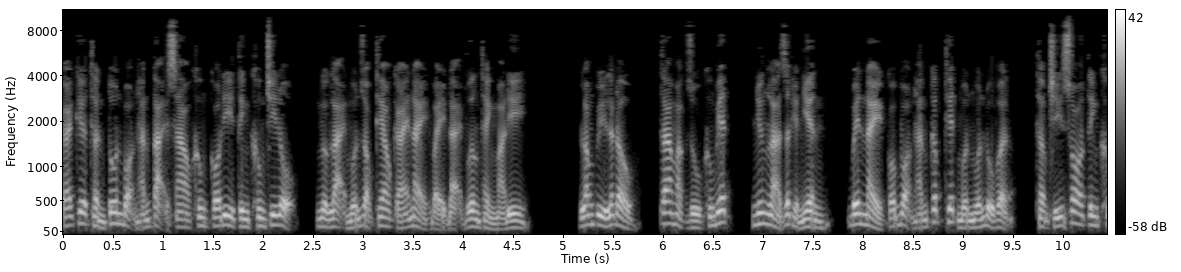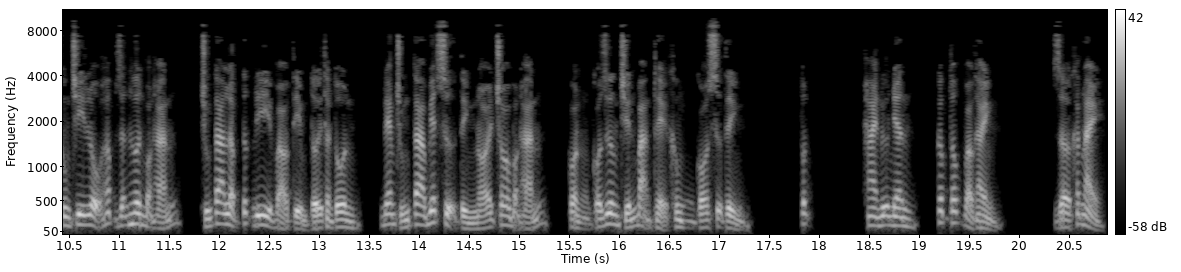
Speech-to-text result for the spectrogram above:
cái kia thần tôn bọn hắn tại sao không có đi tinh không chi lộ, ngược lại muốn dọc theo cái này bảy đại vương thành mà đi. Long quỳ lắc đầu, ta mặc dù không biết, nhưng là rất hiển nhiên, bên này có bọn hắn cấp thiết muốn muốn đồ vật thậm chí so tinh không chi lộ hấp dẫn hơn bọn hắn, chúng ta lập tức đi vào tìm tới thần tôn, đem chúng ta biết sự tình nói cho bọn hắn, còn có dương chiến bản thể không có sự tình. Tốt. hai nữ nhân, cấp tốc vào thành. Giờ khắc này,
